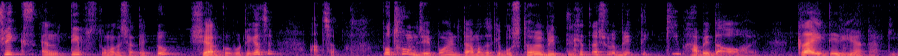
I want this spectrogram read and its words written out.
ট্রিক্স অ্যান্ড টিপস তোমাদের সাথে একটু শেয়ার করব, ঠিক আছে? আচ্ছা প্রথম যে পয়েন্টটা আমাদেরকে বুঝতে হবে বৃত্তির ক্ষেত্রে আসলে বৃত্তি কীভাবে দেওয়া হয় ক্রাইটেরিয়াটা কি?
